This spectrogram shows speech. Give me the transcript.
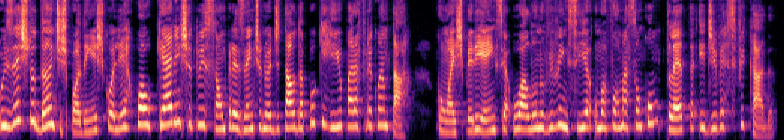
Os estudantes podem escolher qualquer instituição presente no edital da PUC Rio para frequentar. Com a experiência, o aluno vivencia uma formação completa e diversificada.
